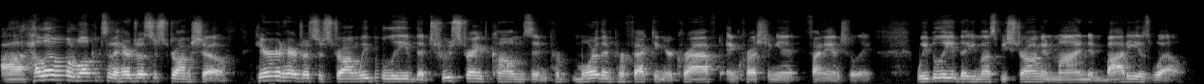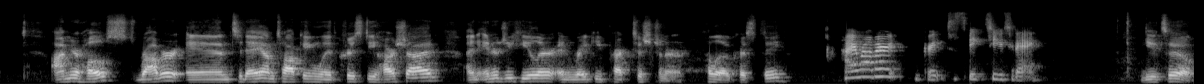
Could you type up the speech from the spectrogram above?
Uh, hello and welcome to the Hairdresser Strong Show. Here at Hairdresser Strong, we believe that true strength comes in per- more than perfecting your craft and crushing it financially. We believe that you must be strong in mind and body as well. I'm your host, Robert, and today I'm talking with Kristie Harshide, an energy healer and Reiki practitioner. Hello, Kristie. Hi, Robert. Great to speak to you today. You too.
